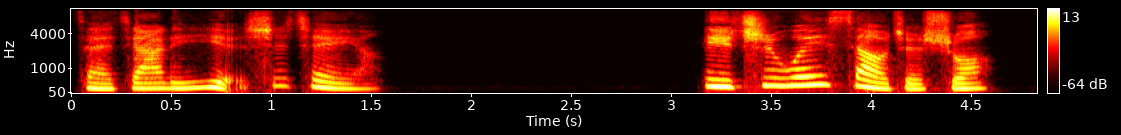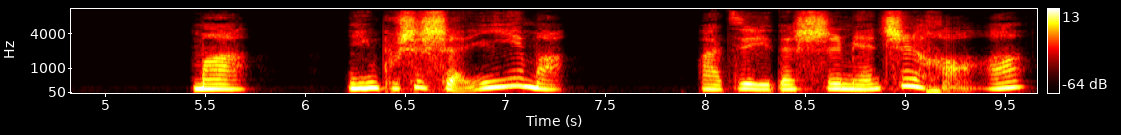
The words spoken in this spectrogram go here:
在家里也是这样。”李志威笑着说：“妈，您不是神医吗？把自己的失眠治好啊！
